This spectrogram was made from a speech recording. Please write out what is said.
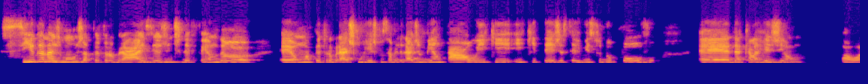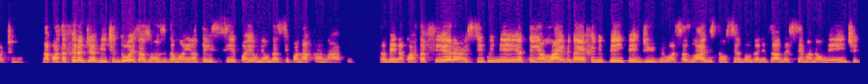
siga nas mãos da Petrobras e a gente defenda é, uma Petrobras com responsabilidade ambiental e que, e que esteja a serviço do povo é, daquela região. Tá ótimo. Na quarta-feira, dia 22, às 11 da manhã, tem CIPA, reunião da CIPA na Franap. Também na quarta-feira, às 5h30, tem a live da FNP Imperdível. Essas lives estão sendo organizadas semanalmente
